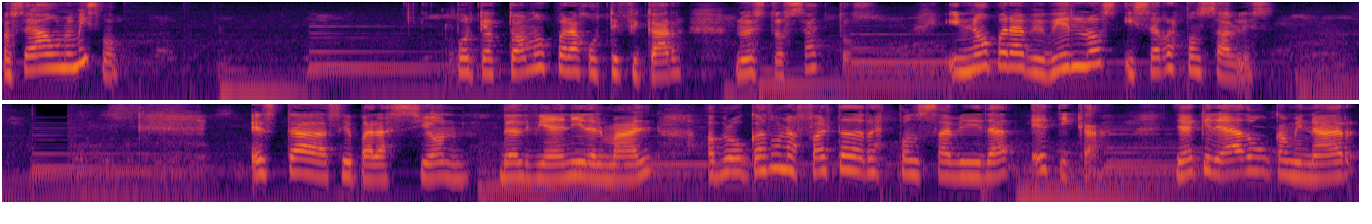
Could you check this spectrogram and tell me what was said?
o sea, uno mismo. Porque actuamos para justificar nuestros actos y no para vivirlos y ser responsables. Esta separación del bien y del mal ha provocado una falta de responsabilidad ética y ha creado un caminar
